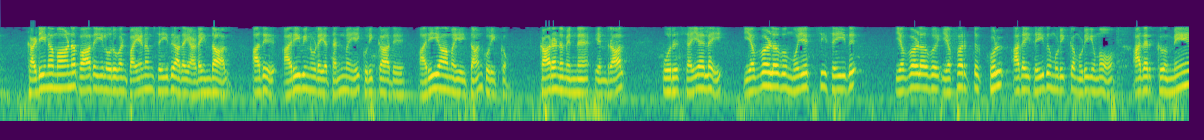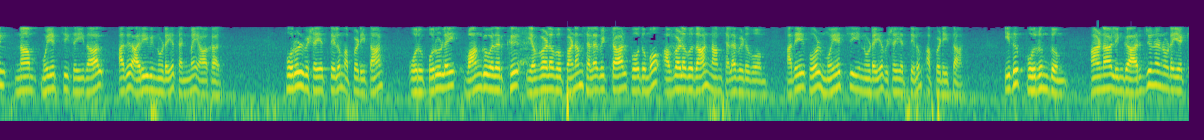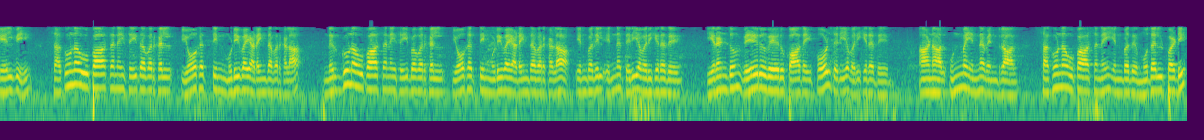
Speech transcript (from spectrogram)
கடினமான பாதையில் ஒருவன் பயணம் செய்து அதை அடைந்தால் அது அறிவினுடைய தன்மையை குறிக்காது அறியாமையை தான் குறிக்கும். காரணம் என்ன என்றால் ஒரு செயலை எவ்வளவு முயற்சி செய்து எவ்வளவு எஃபர்ட்டுக்குள் அதை செய்து முடிக்க முடியுமோ அதற்கு மேல் நாம் முயற்சி செய்தால் அது அறிவினுடைய தன்மை ஆகாது. பொருள் விஷயத்திலும் அப்படித்தான். ஒரு பொருளை வாங்குவதற்கு எவ்வளவு பணம் செலவிட்டால் போதுமோ அவ்வளவுதான் நாம் செலவிடுவோம். அதேபோல் முயற்சியினுடைய விஷயத்திலும் அப்படித்தான். இது பொருந்தும். ஆனால் இங்கு அர்ஜுனனுடைய கேள்வி சகுண உபாசனை செய்தவர்கள் யோகத்தின் முடிவை அடைந்தவர்களா? நிர்குண உபாசனை செய்பவர்கள் யோகத்தின் முடிவை அடைந்தவர்களா என்பதில் என்ன தெரிய வருகிறது? இரண்டும் வேறு வேறு பாதை போல் தெரிய வருகிறது. ஆனால் உண்மை என்னவென்றால் சகுண உபாசனை என்பது முதல் படி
